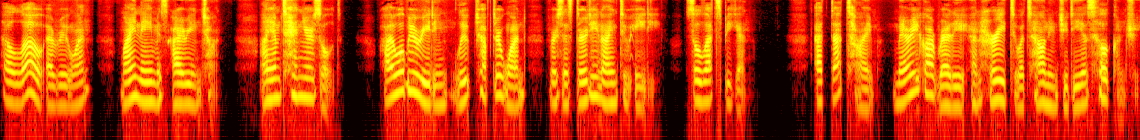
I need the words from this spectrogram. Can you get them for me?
Hello, everyone. My name is Irene Chan. I am 10 years old. I will be reading Luke chapter 1, verses 39 to 80. So let's begin. At that time, Mary got ready and hurried to a town in Judea's hill country.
